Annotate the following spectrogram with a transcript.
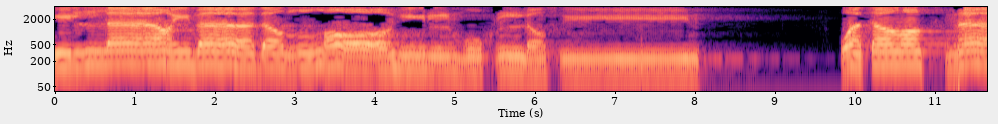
إِلَّا عِبَادَ اللَّهِ الْمُخْلَصِينَ وَتَرَكْنَا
